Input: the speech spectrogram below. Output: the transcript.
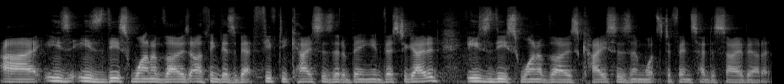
Uh, is, is this one of those? I think there's about 50 cases that are being investigated. Is this one of those cases, and what's Defence had to say about it?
